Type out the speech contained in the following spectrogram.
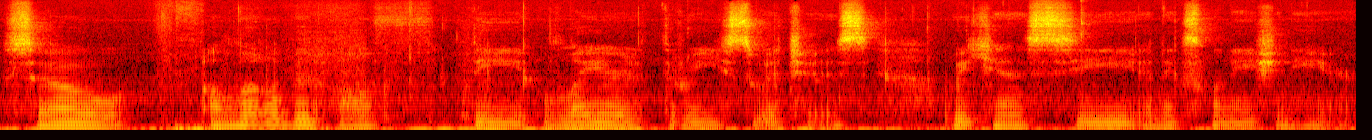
So a little bit of the layer 3 switches, we can see an explanation here.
